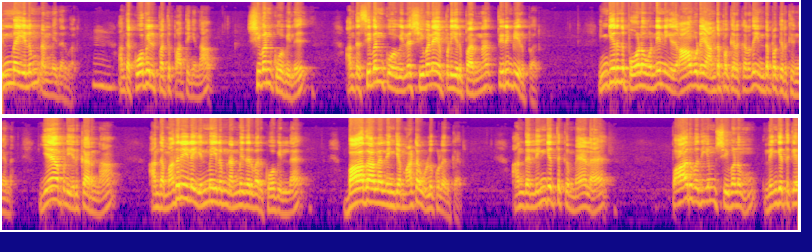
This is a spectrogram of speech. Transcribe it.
இன்மையிலும் நன்மை தருவார். அந்த கோவில் பற்றி பார்த்தீங்கன்னா சிவன் கோவில். அந்த சிவன் கோவிலில் சிவனே எப்படி இருப்பாருன்னா திரும்பி இருப்பார். இங்கேருந்து போன உடனே நீங்கள் ஆவுடைய அந்த பக்கம் இருக்கிறது இந்த பக்கம் இருக்குங்கன்னு. ஏன் அப்படி இருக்காருன்னா அந்த மதுரையில் இன்மையிலும் நன்மை தருவார் கோவிலில் பாதாள லிங்கம் மாட்ட உள்ளுக்குள்ளே இருக்கார். அந்த லிங்கத்துக்கு மேலே பார்வதியும் சிவனும் லிங்கத்துக்கே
